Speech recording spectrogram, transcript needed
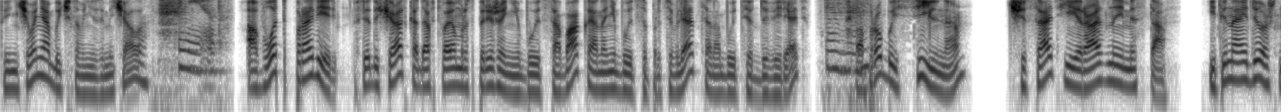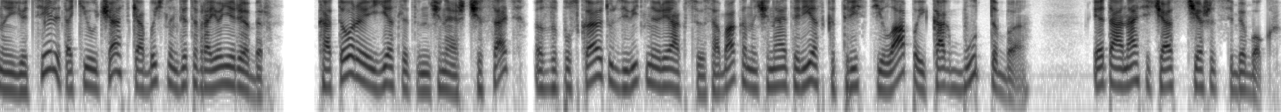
Ты ничего необычного не замечала? Нет. А вот проверь, в следующий раз, когда в твоем распоряжении будет собака, и она не будет сопротивляться, она будет тебе доверять, Мгм. попробуй сильно чесать ей разные места. И ты найдешь на ее теле такие участки, обычно где-то в районе ребер, которые, если ты начинаешь чесать, запускают удивительную реакцию. Собака начинает резко трясти лапой, как будто бы это она сейчас чешет себе бок.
